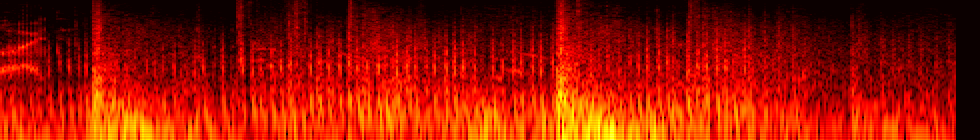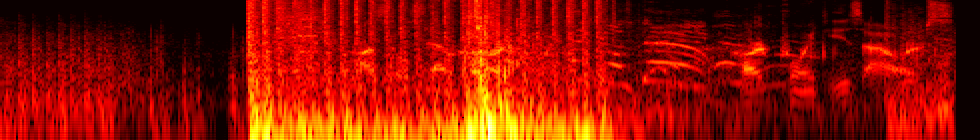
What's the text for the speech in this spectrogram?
identified. Hostiles have hardpoint. Hardpoint is ours.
